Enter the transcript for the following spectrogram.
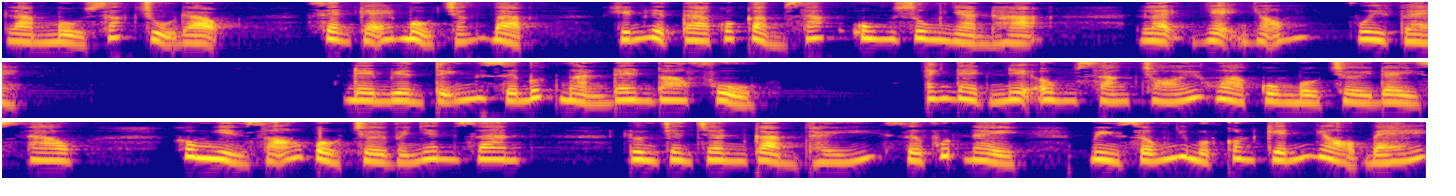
làm màu sắc chủ đạo, xen kẽ màu trắng bạc khiến người ta có cảm giác ung dung nhàn hạ, lại nhẹ nhõm, vui vẻ. Đêm yên tĩnh dưới bức màn đen bao phủ. Ánh đèn nê ông sáng chói hòa cùng bầu trời đầy sao, không nhìn rõ bầu trời và nhân gian. Lương chân chân cảm thấy giờ phút này mình sống như một con kiến nhỏ bé.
